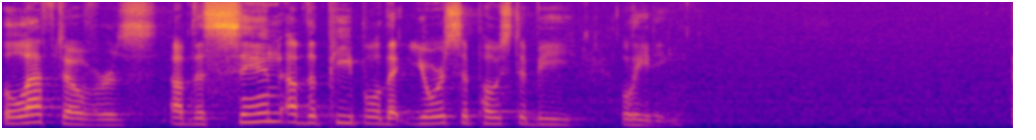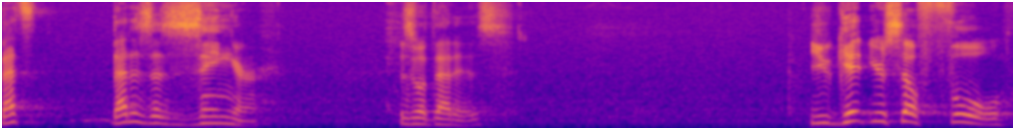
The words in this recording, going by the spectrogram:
leftovers of the sin of the people that you're supposed to be leading. That's, that is a zinger, is what that is. You get yourself full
